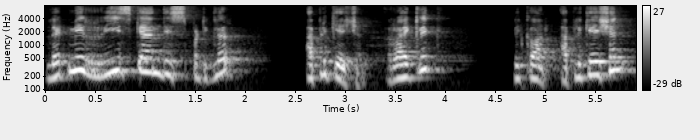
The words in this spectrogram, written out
let me rescan this particular application. Right click click on application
